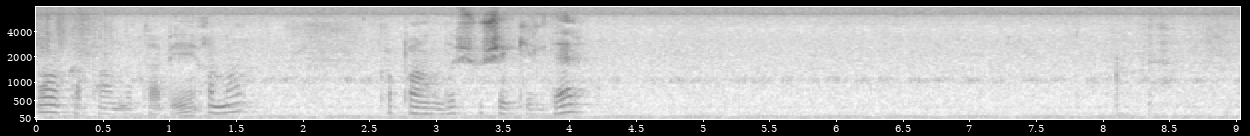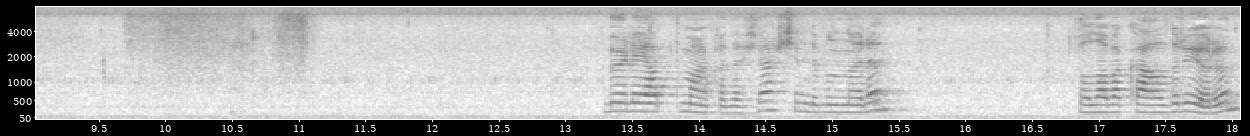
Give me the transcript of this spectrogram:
Zor kapandı tabii ama kapandı şu şekilde. Böyle yaptım arkadaşlar. Şimdi bunları dolaba kaldırıyorum.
